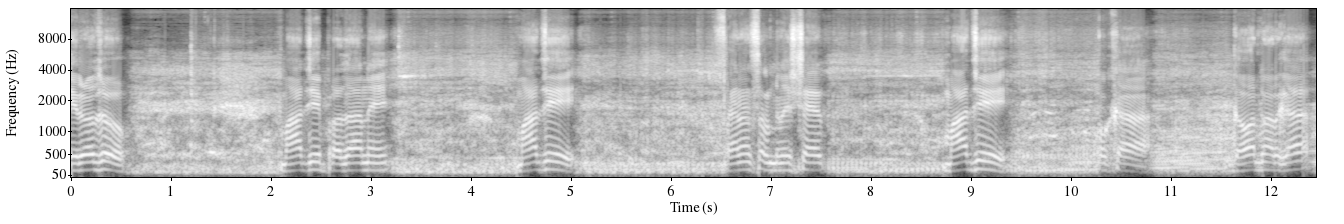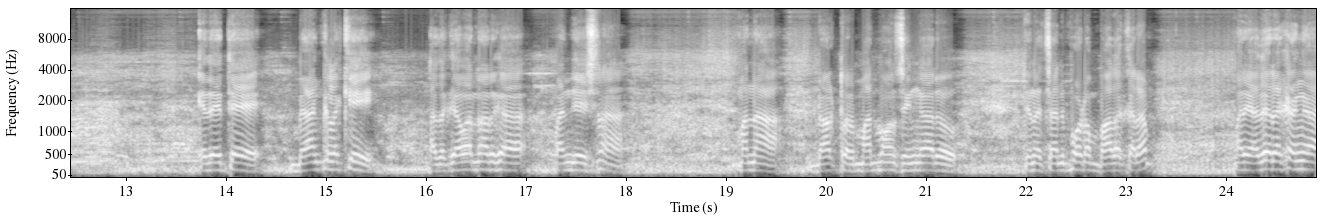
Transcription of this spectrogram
ఈరోజు మాజీ ప్రధాని మాజీ ఫైనాన్షియల్ మినిస్టర్ మాజీ ఒక గవర్నర్గా ఏదైతే బ్యాంకులకి అది గవర్నర్గా పనిచేసిన మన డాక్టర్ మన్మోహన్ సింగ్ గారు నిన్న చనిపోవడం బాధాకరం. మరి అదే రకంగా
